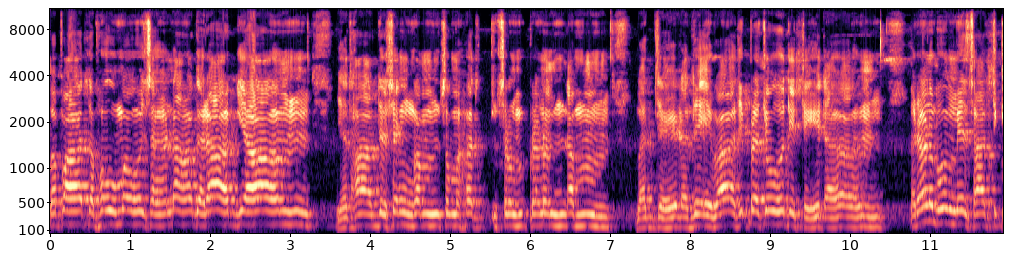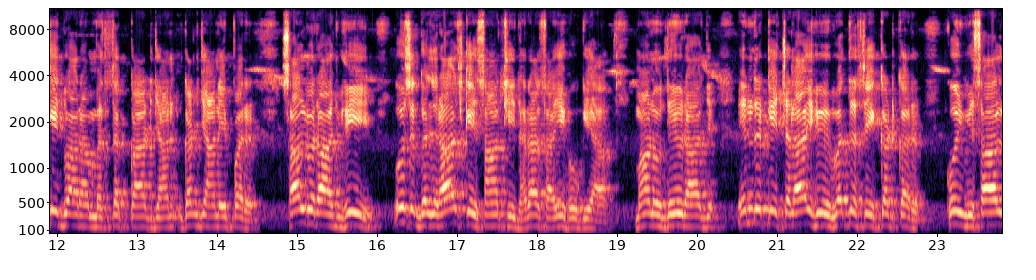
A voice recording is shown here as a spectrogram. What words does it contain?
पपात भौमौ सहनागराज्ञा यथादृशृंगम सुमहत प्रणुंदम वज्रेण देवाधिप्रचोदित रणभूमि में सात्विकी द्वारा मस्तक काट जान, कट जाने पर साल्वराज भी उस गजराज के साथ ही धराशायी हो गया। मानो देवराज इंद्र के चलाए हुए वज्र से कटकर कोई विशाल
